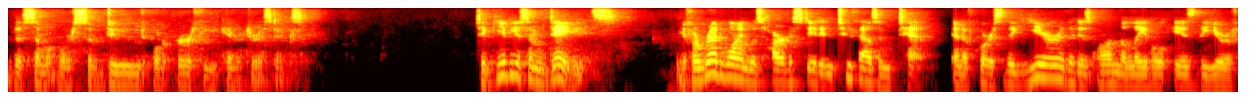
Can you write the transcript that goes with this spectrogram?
the somewhat more subdued or earthy characteristics. To give you some dates, if a red wine was harvested in 2010, and of course the year that is on the label is the year of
